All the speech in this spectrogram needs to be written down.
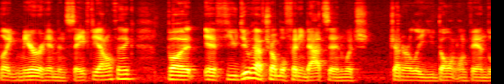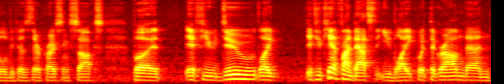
like mirror him in safety. I don't think. But if you do have trouble fitting bats in, which generally you don't on FanDuel because their pricing sucks, but if you do like if you can't find bats that you like with the DeGrom, then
